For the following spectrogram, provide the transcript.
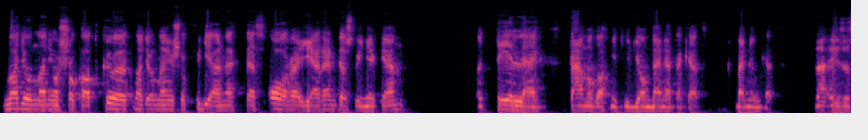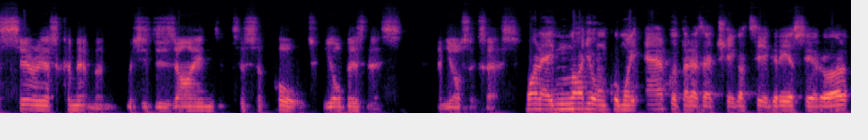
nagyon-nagyon sokat költ, nagyon-nagyon sok figyelmet tesz arra ilyen rendezvényeken, hogy tényleg támogatni tudjon benneteket, bennünket. That is a serious commitment which is designed to support your business and your success. Van egy nagyon komoly elkötelezettség a cég részéről,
